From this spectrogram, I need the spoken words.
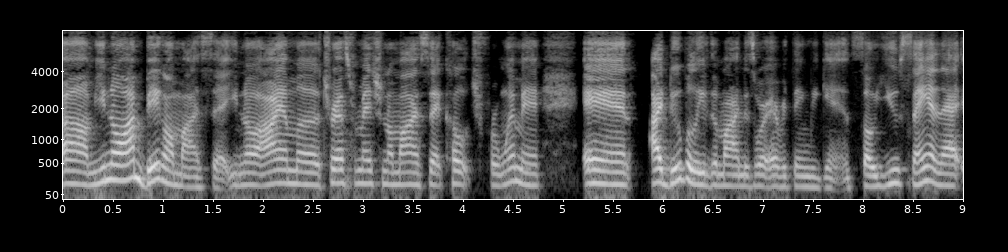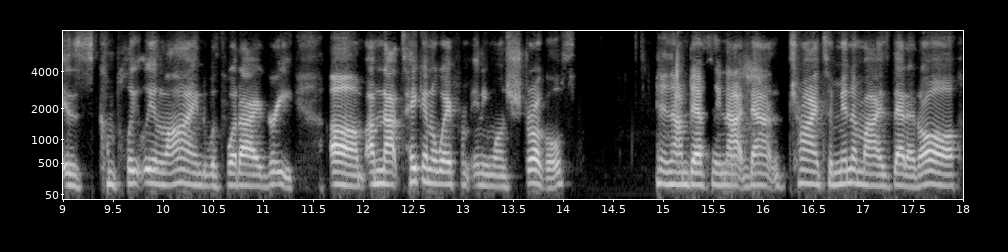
Um, you know, I'm big on mindset. You know, I am a transformational mindset coach for women, and I do believe the mind is where everything begins. So you saying that is completely aligned with what I agree. Um, I'm not taking away from anyone's struggles and I'm definitely not down trying to minimize that at all.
